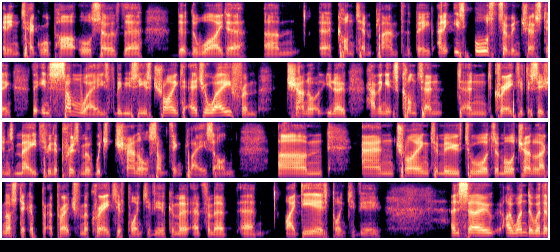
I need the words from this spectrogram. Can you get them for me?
an integral part also of the the, the wider um, uh, content plan for the Beeb. And it is also interesting that in some ways the BBC is trying to edge away from channel, you know, having its content and creative decisions made through the prism of which channel something plays on. Um, and trying to move towards a more channel agnostic ap- approach from a creative point of view, uh, from a um, ideas point of view. And so I wonder whether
